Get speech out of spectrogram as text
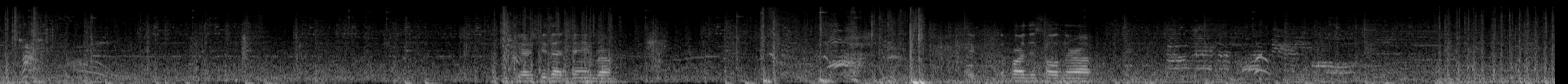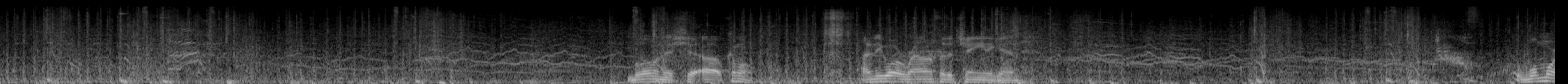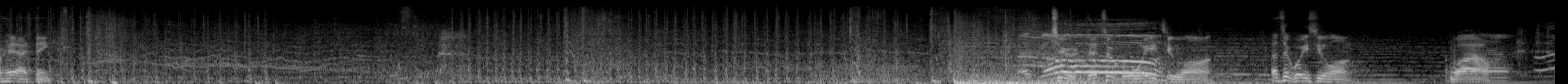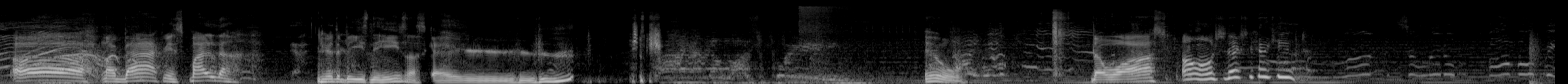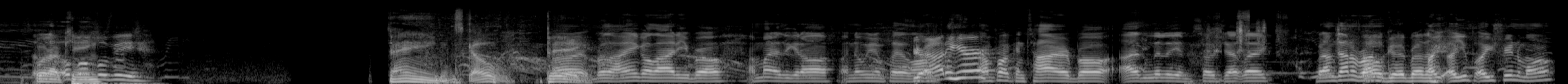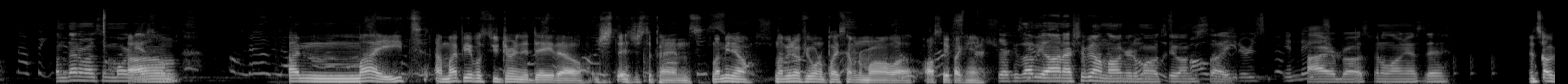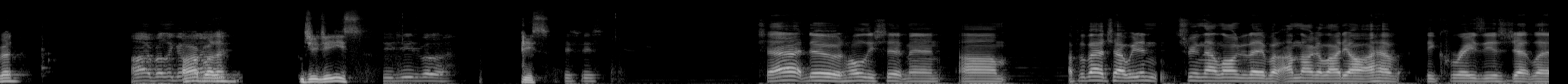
You gotta shoot that chain, bro. The, the part that's holding her up. Blowing this shit up. Come on. I need to go around for the chain again. One more hit, I think. Dude, that took way too long. That took way too long. Wow. Oh, my back, mi espalda. You hear the bee's knees? Let's go. Ew. The wasp. Oh, she's actually kind of cute. It's a little bumblebee. What up, Oh, King? Bumblebee. Dang, let's go. Big. Alright, brother, I ain't gonna lie to you, bro. I might have to get off. I know we didn't play a lot. You're outta here? I'm fucking tired, bro. I literally am so jet lagged. But I'm down to run. All good, brother. Are, you- are you are you streaming tomorrow? I'm down to run some more games. Um. I might. I might be able to do during the day though. It just it just depends. Let me know. Let me know if you want to play something tomorrow. I'll, uh, I'll see if I can. Yeah, cause I'll be on. I should be on longer tomorrow too. I'm just like pollinators in nature. tired, bro. It's been a long ass day. It's all good. All right, brother. Good All right, playing brother. GG's. GG's, brother. Peace. Peace, peace. Chat, dude. Holy shit, man. Um, I feel bad, chat. We didn't stream that long today, but I'm not gonna lie to y'all. I have the craziest jet lag.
